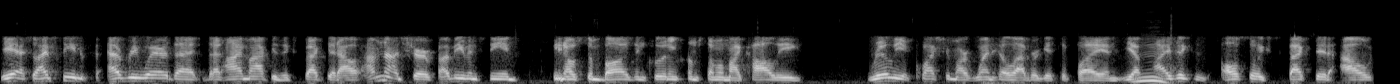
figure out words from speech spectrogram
yeah, so I've seen everywhere that that Aimaq is expected out. I'm not sure if I've even seen, you know, some buzz, including from some of my colleagues. Really, a question mark when he'll ever get to play. And yep, mm. Isaac is also expected out.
